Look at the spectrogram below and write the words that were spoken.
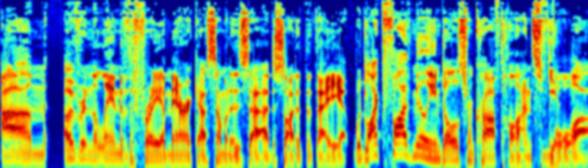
um, over in the land of the free America, someone has uh, decided that they would like $5 million from Kraft Heinz Yep. for,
